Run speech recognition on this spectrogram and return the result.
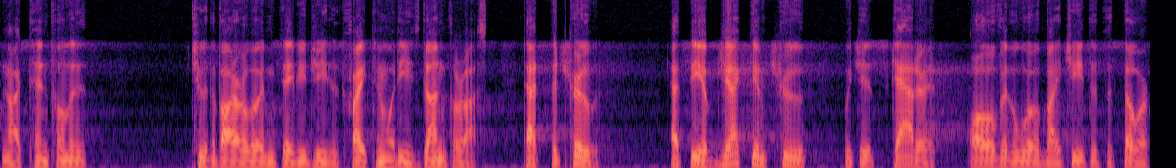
and our sinfulness, truth about our Lord and Savior Jesus Christ and what He's done for us. That's the truth. That's the objective truth which is scattered all over the world by Jesus the sower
